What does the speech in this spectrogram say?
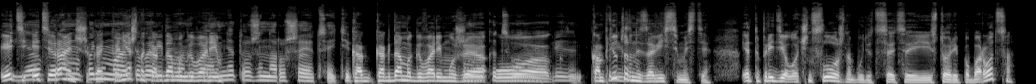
эти, эти раньше, понимаю, конечно, когда ребенка, мы говорим... У меня тоже нарушаются эти... Как, когда мы говорим уже о компьютерной признаки. зависимости, это предел. Очень сложно будет с этой историей побороться,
